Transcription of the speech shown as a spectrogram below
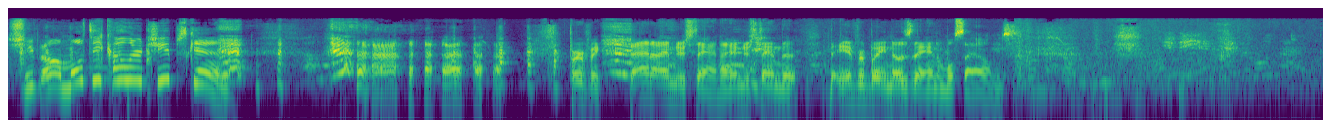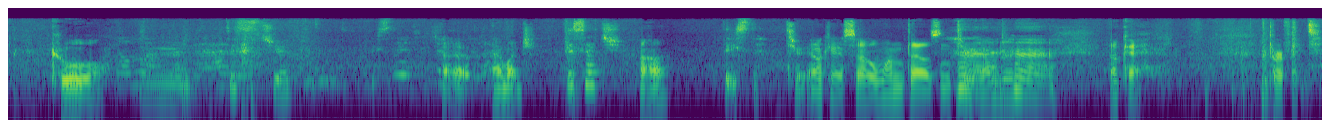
sheep. Oh, multicolored sheepskin. Perfect. That I understand. I understand that everybody knows the animal sounds. Cool. Тысячу. Uh, how much? Тысяч. Uh huh. Триста. Three, okay, so 1,300. Okay. Perfect.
